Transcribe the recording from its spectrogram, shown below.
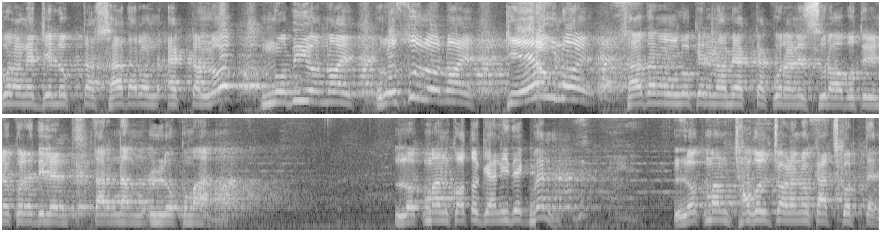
কোরআনের যে লোকটা সাধারণ একটা লোক, নবীও নয়, রসুলও নয়, কেউ নয়, সাধারণ লোকের নামে একটা কোরআনের সুরা অবতীর্ণ করে দিলেন, তার নাম লোকমান। লোকমান কত জ্ঞানী দেখবেন? লোকমান ছাগল চড়ানো কাজ করতেন।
